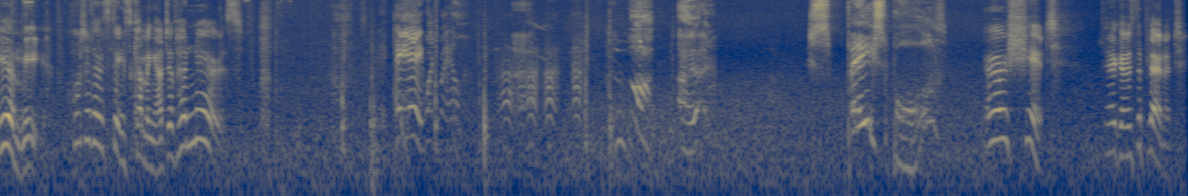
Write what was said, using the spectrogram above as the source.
Dear me, what are those things coming out of her nose? Hey, hey, watch my helmet. Oh, uh, Spaceballs? Oh, shit. There goes the planet.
